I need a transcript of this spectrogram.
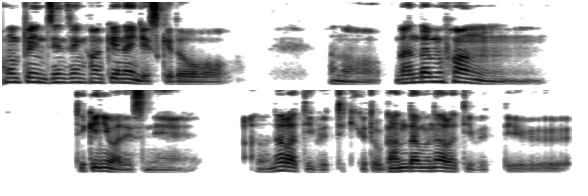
本編全然関係ないんですけど、あの、ガンダムファン的にはですね、あの、ナラティブって聞くと、ガンダムナラティブっていう、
